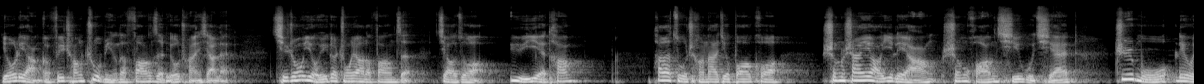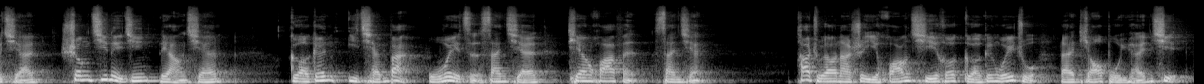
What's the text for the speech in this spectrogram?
有两个非常著名的方子流传下来，其中有一个中药的方子叫做玉液汤，它的组成呢就包括生山药一两、生黄芪五钱、知母六钱、生鸡内金两钱、葛根一钱半、五味子三钱、天花粉三钱。它主要呢是以黄芪和葛根为主来调补元气，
